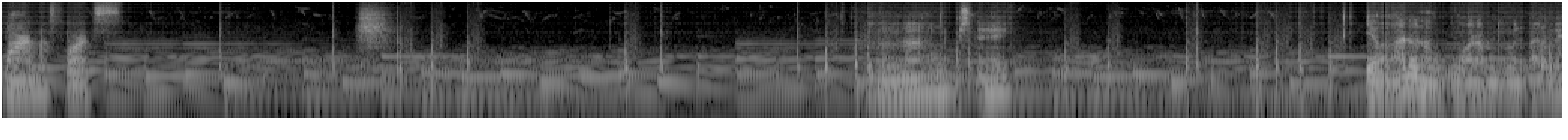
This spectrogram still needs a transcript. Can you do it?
form a forest. Mm-hmm. Okay. Yo, I don't know what I'm doing by the way.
